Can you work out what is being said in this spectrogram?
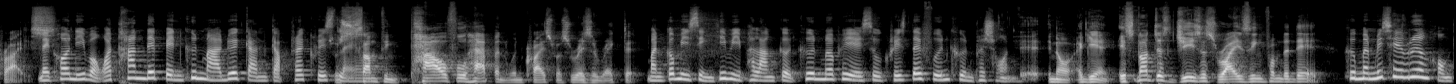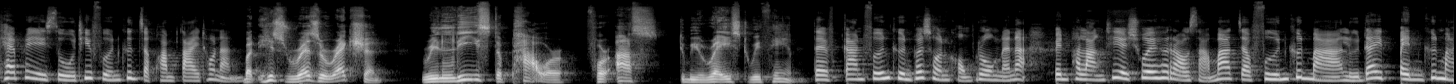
Christ. ในข้อนี้บอกว่าท่านได้เป็นขึ้นมาด้วยกันกับพระคริสต์ So แล้ว something powerful happened when Christ was resurrected. มันก็มีสิ่งที่มีพลังเกิดขึ้นเมื่อพระเยซูคริสต์ได้ฟื้นคืนพระชน You know, again, it's not just Jesus rising from the dead, คือมันไม่ใช่เรื่องของแค่พระเยซูที่ฟื้นขึ้นจากความตายเท่านั้น but his resurrection released the power for us to be raised with him. แต่การฟื้นคืนพระชนของพระองค์นั้นอะเป็นพลังที่จะช่วยให้เราสามารถจะฟื้นขึ้นมาหรือได้เป็นขึ้นมา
